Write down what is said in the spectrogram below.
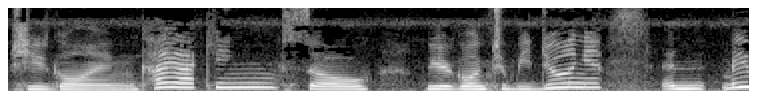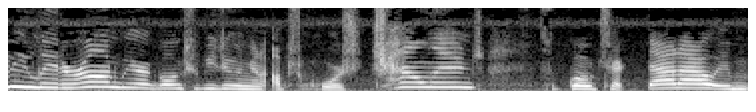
She's going kayaking, so we are going to be doing it. And maybe later on, we are going to be doing an obstacle course challenge. So go check that out. And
